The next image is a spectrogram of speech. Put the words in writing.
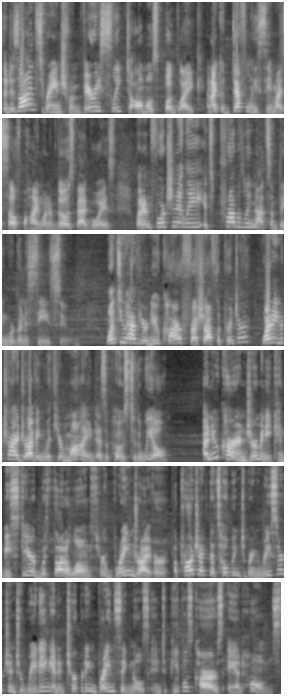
The designs range from very sleek to almost bug-like, and I could definitely see myself behind one of those bad boys, but unfortunately, it's probably not something we're going to see soon. Once you have your new car fresh off the printer, why don't you try driving with your mind as opposed to the wheel? A new car in Germany can be steered with thought alone through BrainDriver, a project that's hoping to bring research into reading and interpreting brain signals into people's cars and homes.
